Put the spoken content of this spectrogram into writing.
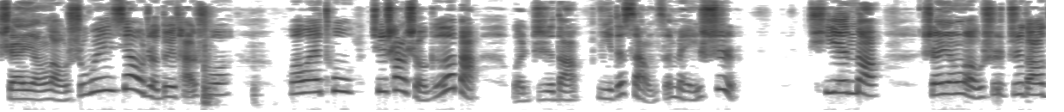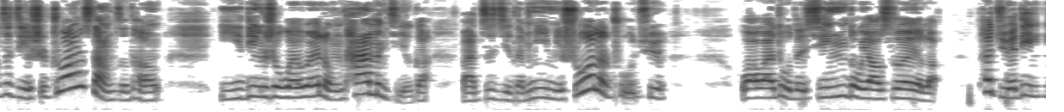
山羊老师微笑着对他说：“歪歪兔，去唱首歌吧，我知道你的嗓子没事。”天哪！山羊老师知道自己是装嗓子疼，一定是威威龙他们几个把自己的秘密说了出去。歪歪兔的心都要碎了，他决定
